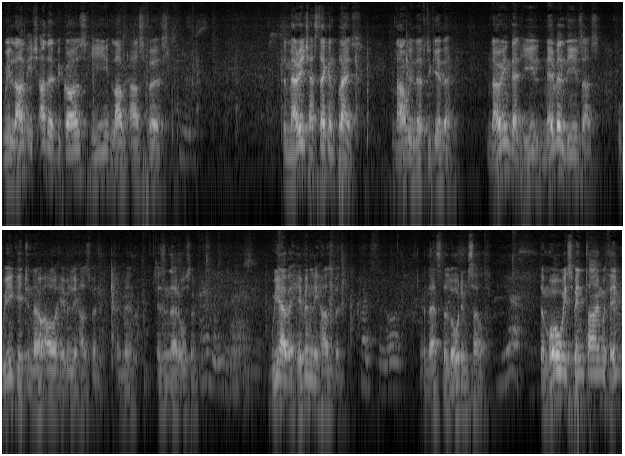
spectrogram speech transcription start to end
We love each other because He loved us first. The marriage has taken place. Now we live together. Knowing that He never leaves us, we get to know our Heavenly Husband. Amen. Isn't that awesome? We have a Heavenly Husband, Praise the Lord. and that's the Lord Himself. Yes. The more we spend time with Him,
